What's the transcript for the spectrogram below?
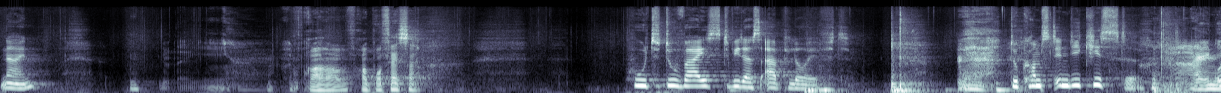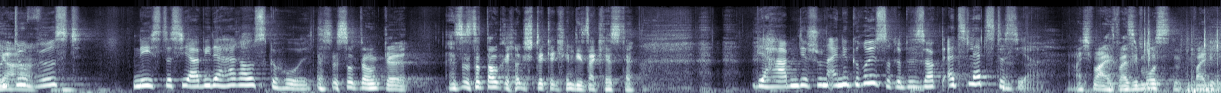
Nein. Frau, Frau Professor. Hut, du weißt, wie das abläuft. Du kommst in die Kiste. Ein und Jahr. du wirst nächstes Jahr wieder herausgeholt. Es ist so dunkel. Es ist so dunkel und stickig in dieser Kiste. Wir haben dir schon eine größere besorgt als letztes Jahr. Ich weiß, weil sie mussten, weil die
